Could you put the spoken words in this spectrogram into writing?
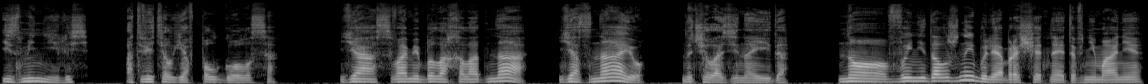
изменились», — ответил я в полголоса. «Я с вами была холодна, я знаю», — начала Зинаида. «Но вы не должны были обращать на это внимание.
